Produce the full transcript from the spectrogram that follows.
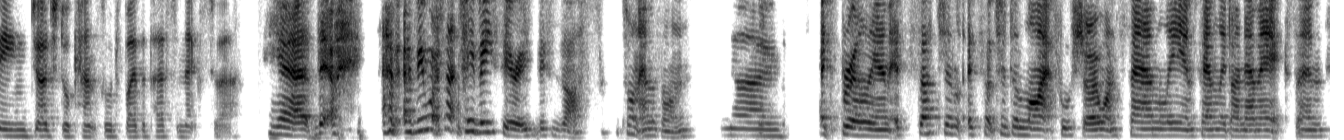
being judged or cancelled by the person next to her. Yeah. Have, have you watched that TV series, This Is Us? It's on Amazon. No. It's brilliant. It's such a it's such a delightful show on family and family dynamics and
